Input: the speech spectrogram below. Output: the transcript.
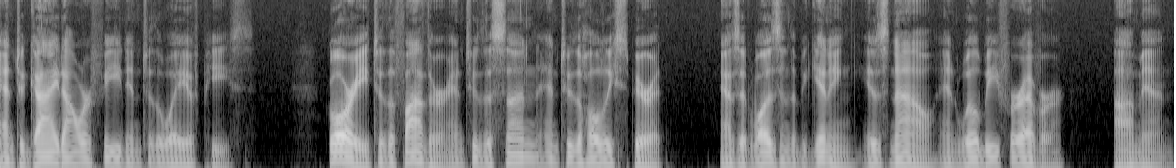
and to guide our feet into the way of peace. Glory to the Father, and to the Son, and to the Holy Spirit, as it was in the beginning, is now, and will be forever. Amen.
